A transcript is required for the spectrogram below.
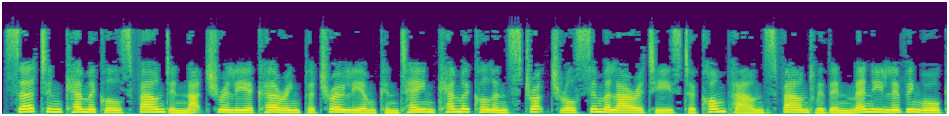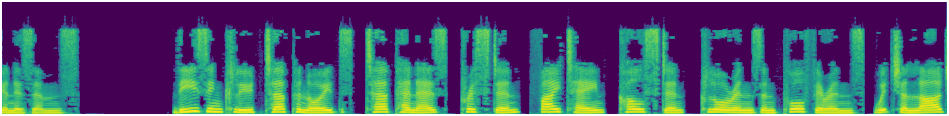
Certain chemicals found in naturally occurring petroleum contain chemical and structural similarities to compounds found within many living organisms. These include terpenoids, terpenes, pristane, phytane, cholestane, chlorines and porphyrins, which are large,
